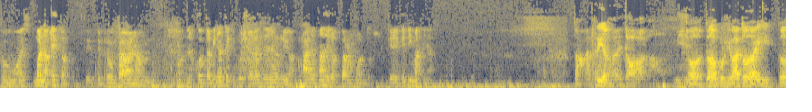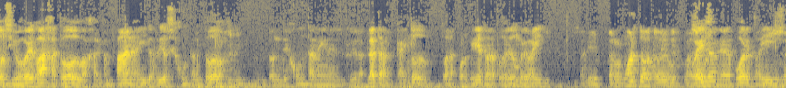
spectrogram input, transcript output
¿Cómo es? Bueno, esto, te, te preguntaba, ¿no? Contaminantes que puede llegar a tener el río. Además de los perros muertos. ¿Qué, qué te imaginas? No, al río de todo. Bien. Todo, todo, porque va todo ahí. Todo, si vos ves, baja todo, baja la campana ahí, los ríos se juntan todos. Donde juntan ahí en el río de la Plata, cae todo. Toda la porquería, toda la podredumbre va ahí. O sea, que perros muertos, todo lo que es Lo ves en el aeropuerto ahí. Sí.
